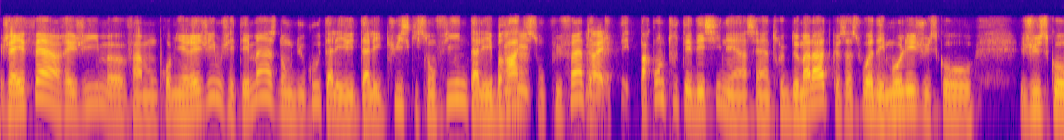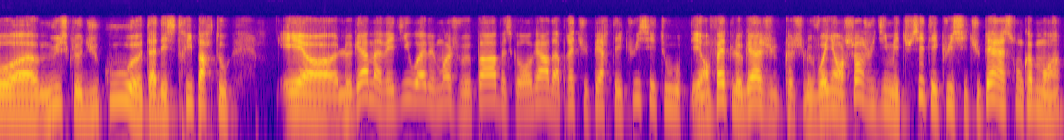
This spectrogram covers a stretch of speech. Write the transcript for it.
j'avais fait un régime, euh, enfin mon premier régime, j'étais mince, donc du coup, tu as, les cuisses qui sont fines, tu as les bras mhm. qui sont plus fins. par contre, tout est dessiné, hein, c'est un truc de malade, que ça soit des mollets jusqu'au jusqu'au euh, muscle du cou, euh, tu as des stries partout. Et le gars m'avait dit ouais mais moi je veux pas parce que regarde après tu perds tes cuisses et tout. Et en fait le gars je, quand je le voyais en short je lui dis mais tu sais tes cuisses si tu perds elles seront comme moi. Hein.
